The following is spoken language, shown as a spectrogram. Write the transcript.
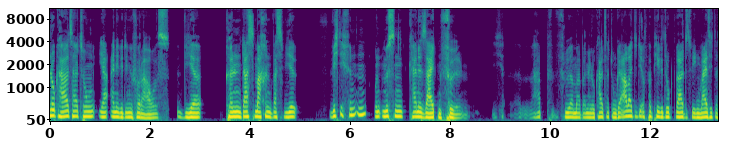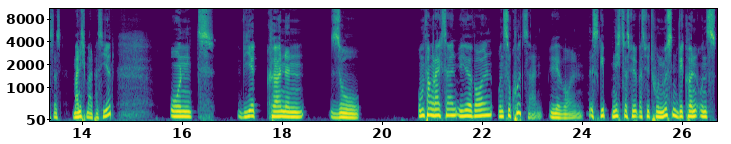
Lokalzeitung ja einige Dinge voraus. Wir können das machen, was wir wichtig finden und müssen keine Seiten füllen. Habe früher mal bei einer Lokalzeitung gearbeitet, die auf Papier gedruckt war, deswegen weiß ich, dass das manchmal passiert. Und wir können so umfangreich sein, wie wir wollen, und so kurz sein, wie wir wollen. Es gibt nichts, was wir, was wir tun müssen. Wir können uns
